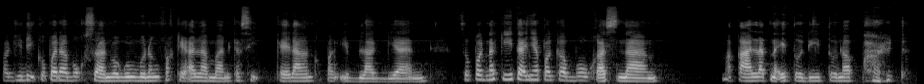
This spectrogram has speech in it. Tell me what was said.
pag hindi ko pa nabuksan, wag mo munang pakialaman kasi kailangan ko pang i-vlog yan. So pag nakita niya pagkabukas na makalat na ito dito na part,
